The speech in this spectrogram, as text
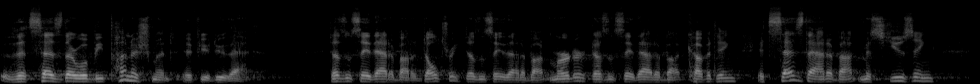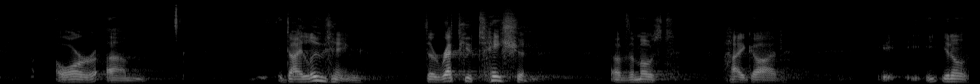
that says there will be punishment if you do that. Doesn't say that about adultery, doesn't say that about murder, doesn't say that about coveting. It says that about misusing or um, diluting the reputation of the Most High God. You know,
